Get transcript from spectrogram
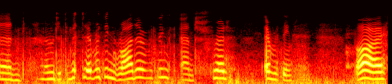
And remember to commit to everything, ride everything, and shred everything. Bye.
